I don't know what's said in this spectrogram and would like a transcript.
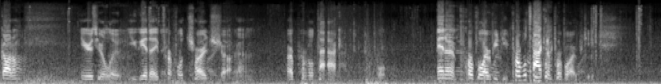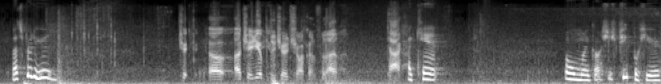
Got him. Here's your loot. You get a purple charge shotgun. Or purple tack. And a purple RPG. Purple tack and a purple RPG. That's pretty good. Tra uh, I'll trade you a blue charge shotgun for that. Tack. I can't. Oh my gosh, there's people here.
